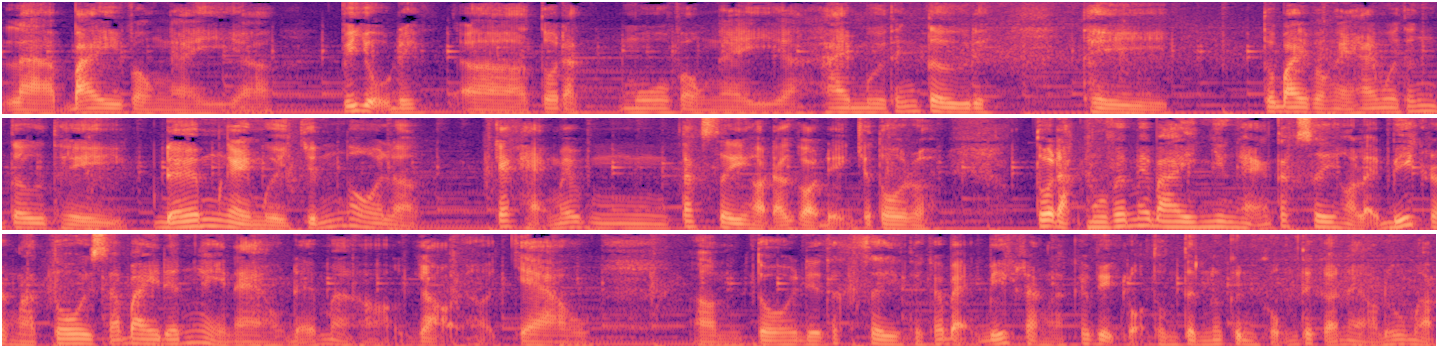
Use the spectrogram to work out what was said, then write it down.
là bay vào ngày à, ví dụ đi à, tôi đặt mua vào ngày à, 20 tháng 4 đi thì tôi bay vào ngày 20 tháng 4 thì đêm ngày 19 thôi là các hãng máy taxi họ đã gọi điện cho tôi rồi. Tôi đặt mua vé máy bay nhưng hãng taxi họ lại biết rằng là tôi sẽ bay đến ngày nào để mà họ gọi họ chào um, tôi đi taxi. Thì các bạn biết rằng là cái việc lộ thông tin nó kinh khủng tới cỡ nào đúng không ạ?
